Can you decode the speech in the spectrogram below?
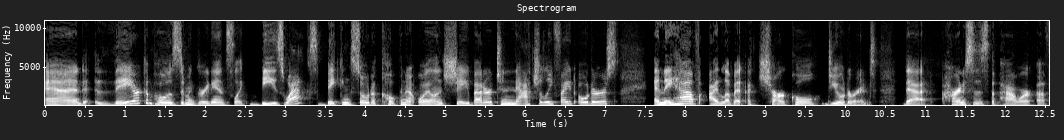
And they are composed of ingredients like beeswax, baking soda, coconut oil, and shea butter to naturally fight odors. And they have, I love it, a charcoal deodorant that harnesses the power of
